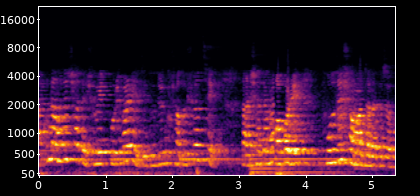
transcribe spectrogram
এখন আমাদের সাথে শহীদ পরিবারে যে দুজন সদস্য আছে, তার সাথে আমরা খবরে ফুল দিয়ে সমাজ জানাতে যাব।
